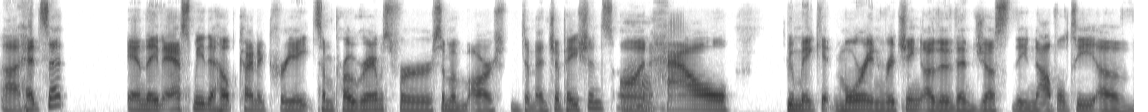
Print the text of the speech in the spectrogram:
uh, headset, and they've asked me to help kind of create some programs for some of our dementia patients on how to make it more enriching, other than just the novelty of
